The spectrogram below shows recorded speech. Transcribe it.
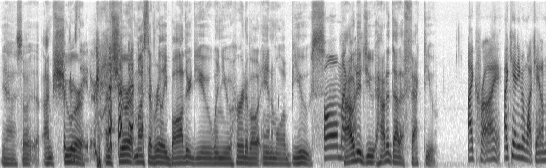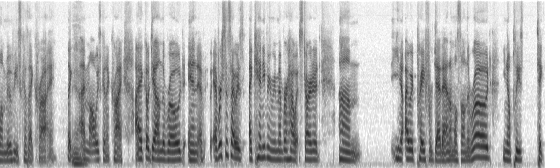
Yeah, so uh, I'm sure I'm sure it must have really bothered you when you heard about animal abuse. Oh my How gosh. did you how did that affect you? I cry. I can't even watch animal movies because I cry. Like yeah. I'm always going to cry. I go down the road, and ever since I was, I can't even remember how it started. Um, you know, I would pray for dead animals on the road. You know, please take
